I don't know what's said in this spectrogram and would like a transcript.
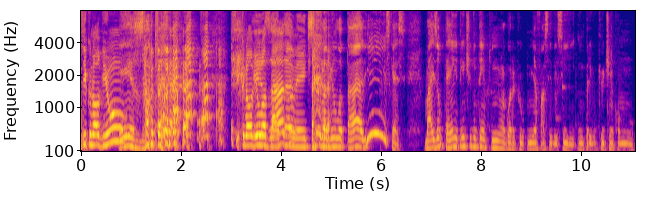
591, Exato. 591 lotado. Exatamente, 591 lotado. Ih, esquece. Mas eu tenho, tenho tido um tempinho agora que eu me afastei desse emprego que eu tinha como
